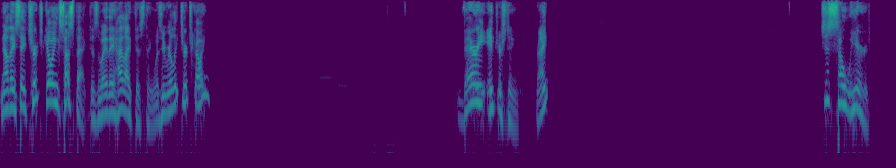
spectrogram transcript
Now they say church going suspect is the way they highlight this thing. Was he really church going? Very interesting, right? Just so weird.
